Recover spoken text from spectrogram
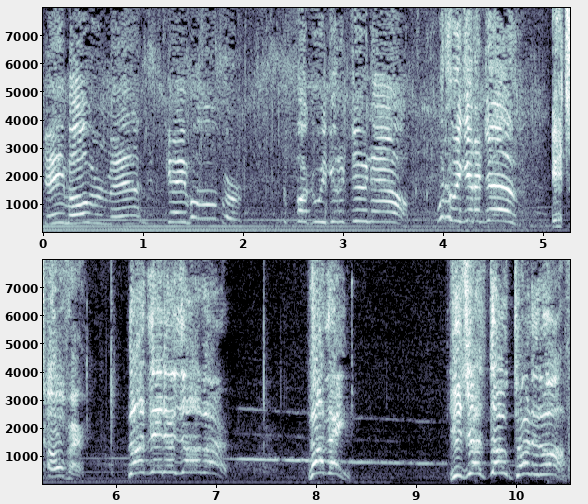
Game over, man. It's game over. What the fuck are we gonna do now? What are we gonna do? It's over. Nothing is over! Nothing! You just don't turn it off!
